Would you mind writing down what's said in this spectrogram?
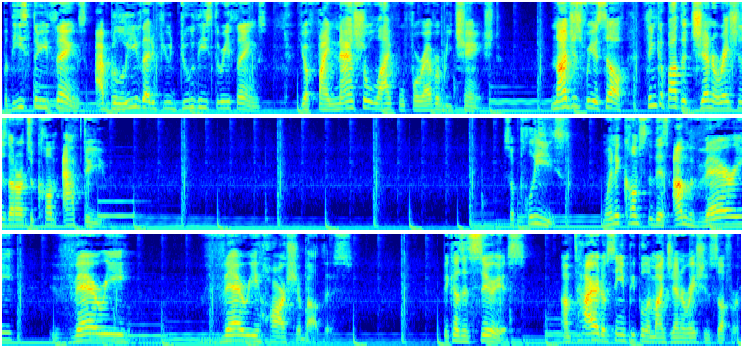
But these three things, I believe that if you do these three things, your financial life will forever be changed. Not just for yourself, think about the generations that are to come after you. So please, when it comes to this, I'm very, very, very harsh about this. Because it's serious. I'm tired of seeing people in my generation suffer.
